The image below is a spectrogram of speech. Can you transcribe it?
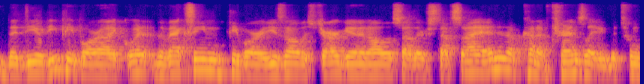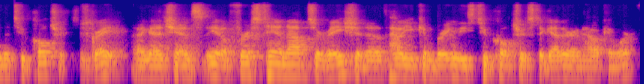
the DoD people are like, what the vaccine people are using all this jargon and all this other stuff. So I ended up kind of translating between the two cultures. It was great. I got a chance, you know, firsthand observation of how you can bring these two cultures together and how it can work.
